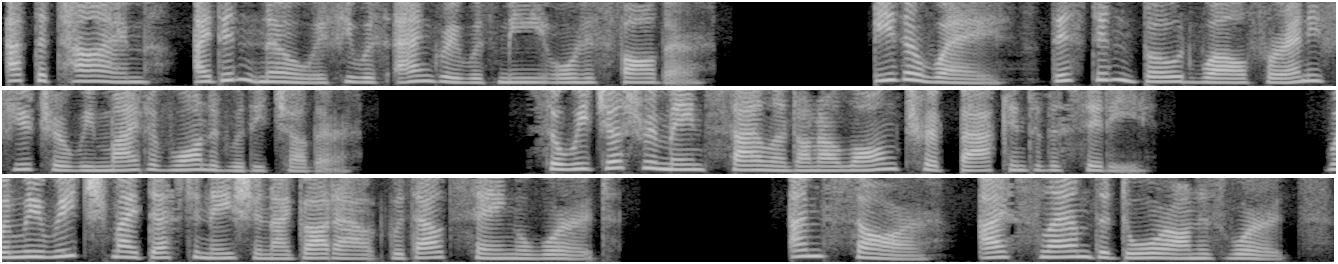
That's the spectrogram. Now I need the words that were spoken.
At the time, I didn't know if he was angry with me or his father. Either way, this didn't bode well for any future we might have wanted with each other. So we just remained silent on our long trip back into the city. When we reached my destination I got out without saying a word. I'm sorry, I slammed the door on his words.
